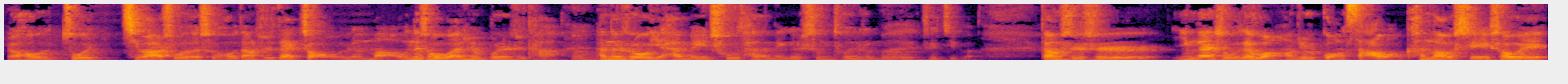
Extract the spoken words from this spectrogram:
然后做奇葩说的时候，当时在找人嘛，我那时候完全不认识他，嗯他那时候也还没出他的那个生存什么的这几本，当时是应该是我在网上就是广撒网，看到谁稍微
